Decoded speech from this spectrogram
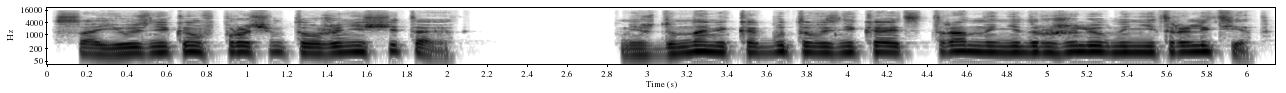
Союзником, впрочем, тоже не считают. Между нами как будто возникает странный недружелюбный нейтралитет.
